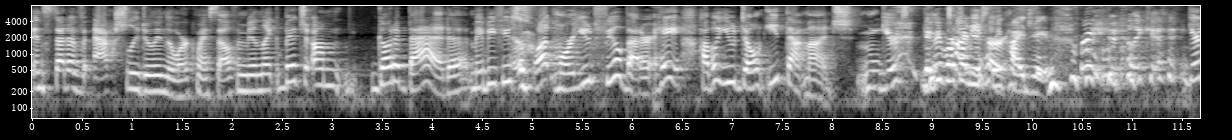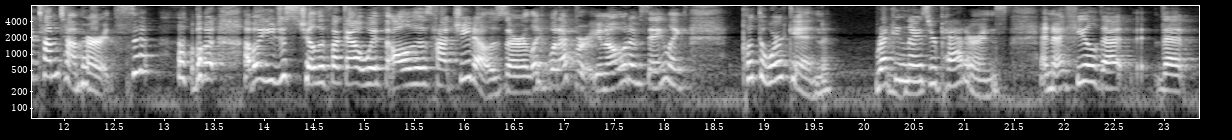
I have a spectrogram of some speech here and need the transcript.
instead of actually doing the work myself and being like bitch um go to bed. Maybe if you slept more you'd feel better. Hey how about you don't eat that much? Mm, your, Maybe your work on your sleep hygiene. right like your tum tum hurts. How about how about you just chill the fuck out with all of those hot cheetos or like whatever you know what i'm saying? Like put the work in. Recognize Mm-hmm. your patterns. And i feel that that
